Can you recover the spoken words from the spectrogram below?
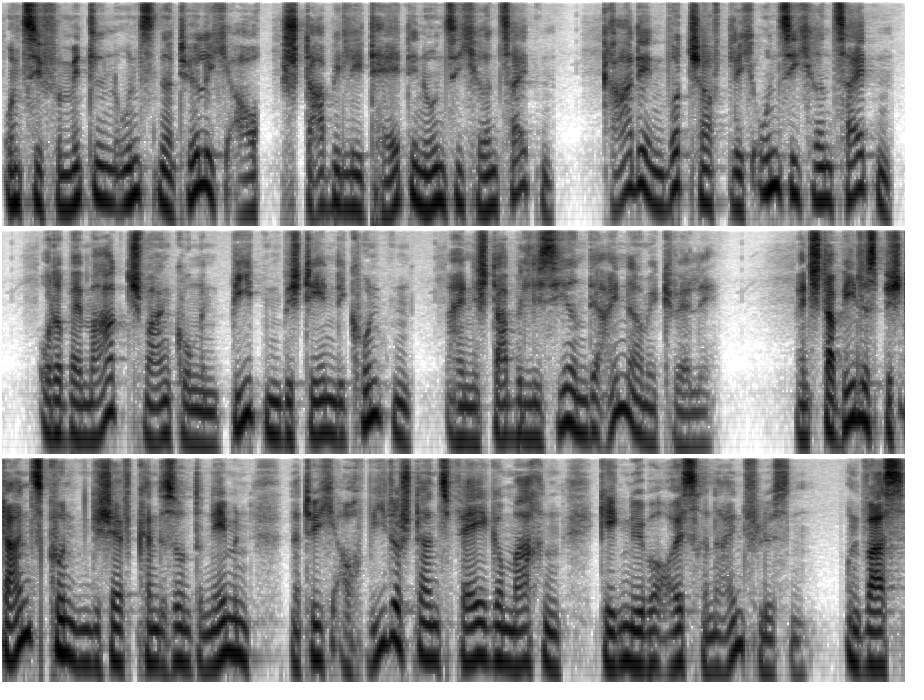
Und sie vermitteln uns natürlich auch Stabilität in unsicheren Zeiten. Gerade in wirtschaftlich unsicheren Zeiten oder bei Marktschwankungen bieten bestehende Kunden eine stabilisierende Einnahmequelle. Ein stabiles Bestandskundengeschäft kann das Unternehmen natürlich auch widerstandsfähiger machen gegenüber äußeren Einflüssen. Und was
